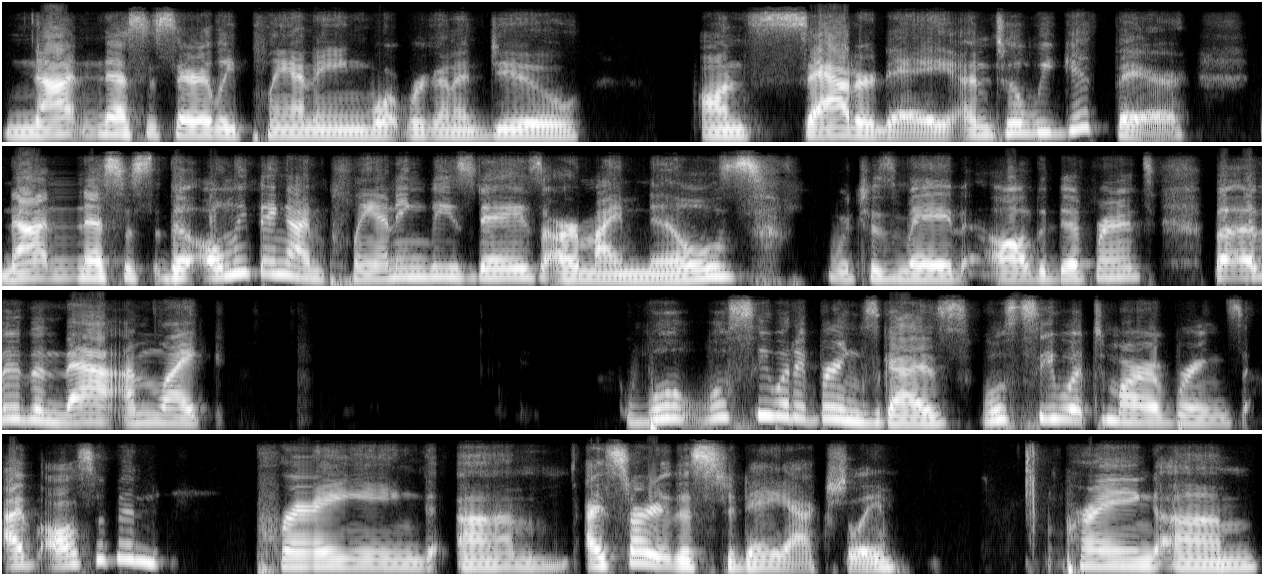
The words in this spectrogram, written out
not necessarily planning what we're going to do on Saturday until we get there. Not necessarily the only thing I'm planning these days are my meals, which has made all the difference. But other than that, I'm like, we'll we'll see what it brings, guys. We'll see what tomorrow brings. I've also been praying. Um, I started this today actually, praying um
